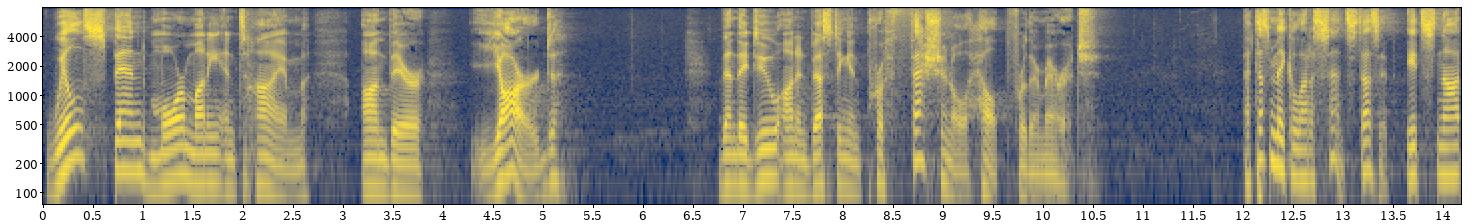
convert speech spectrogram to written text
will spend more money and time on their yard than they do on investing in professional help for their marriage. That doesn't make a lot of sense, does it? It's not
